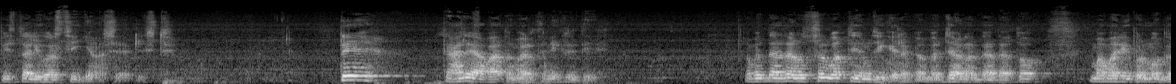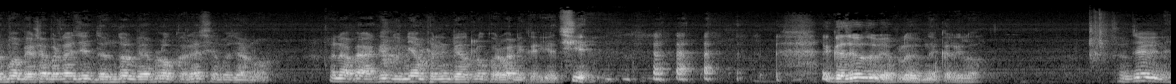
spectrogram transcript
પિસ્તાલીસ વર્ષ થઈ ગયા હશે એટલીસ્ટ તે ત્યારે આ વાત અમારાથી નીકળી હતી. અમે દાદાનું શરૂઆતથી સમજી ગયેલા કે દાદા તો મામારી ઉપરમાં ઘરમાં બેઠા બેઠા જે ધંધો વેપલો કરે છે મજાનો અને આપણે આખી દુનિયામાં ફરીને વેપલો કરવાની કરીએ છીએ. ગજબ તો વેપલો એમને કરેલો. સમજાયું ને?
